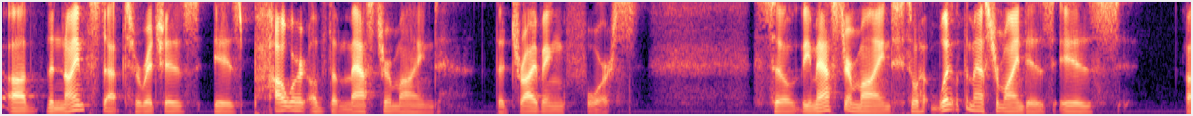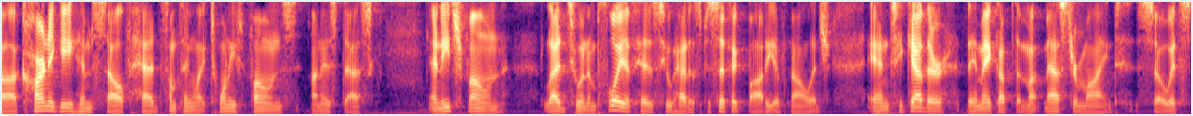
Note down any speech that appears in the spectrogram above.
Uh, the ninth step to riches is power of the mastermind, the driving force. So the mastermind. So what the mastermind is is uh, Carnegie himself had something like twenty phones on his desk, and each phone led to an employee of his who had a specific body of knowledge, and together they make up the mastermind. So it's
